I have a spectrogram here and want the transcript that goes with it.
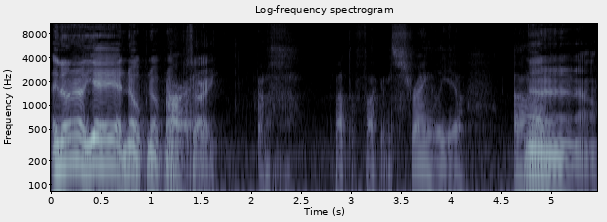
Eh, No, no, no, yeah, yeah, yeah, nope, nope, nope. Right. Sorry. About to fucking strangle you. Um, No, no, no, no.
